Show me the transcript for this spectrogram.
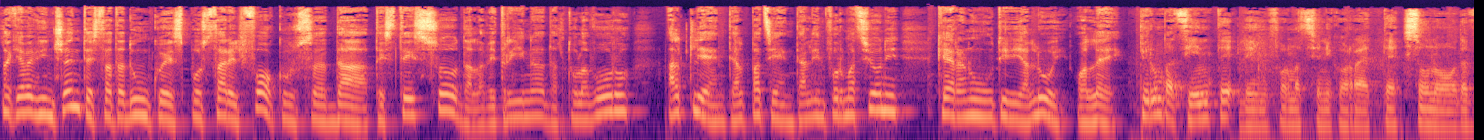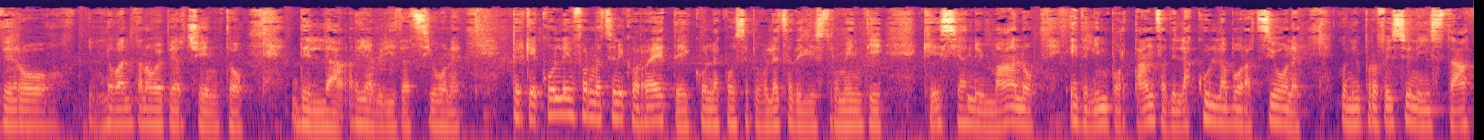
La chiave vincente è stata dunque spostare il focus da te stesso dalla vetrina dal tuo lavoro al cliente, al paziente, alle informazioni che erano utili a lui o a lei. Per un paziente le informazioni corrette sono davvero il 99% della riabilitazione. Perché con le informazioni corrette e con la consapevolezza degli strumenti che si hanno in mano e dell'importanza della collaborazione con il professionista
